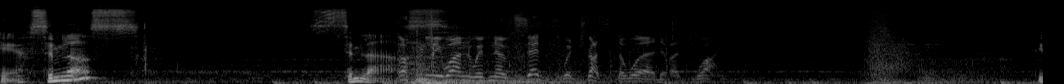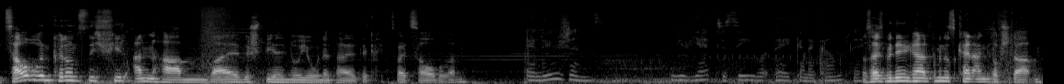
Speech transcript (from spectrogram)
Okay, Simlas. Simla. Only one with no sense would trust the word of a dwarf. Die Zauberin können uns nicht viel anhaben, weil wir spielen nur Unit halt. Der kriegt zwei Zauberern. Das heißt, mit denen kann er zumindest keinen Angriff starten.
